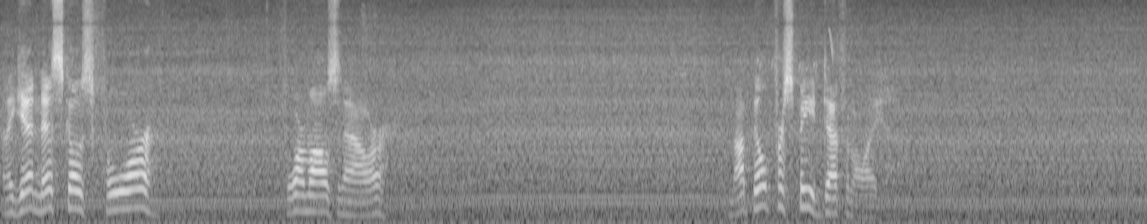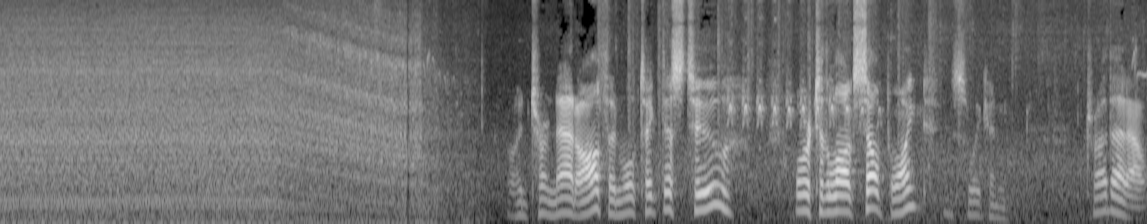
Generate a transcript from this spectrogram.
And again, this goes four, four miles an hour. Not built for speed, definitely. And turn that off and we'll take this too over to the log sell point so we can Try that out.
